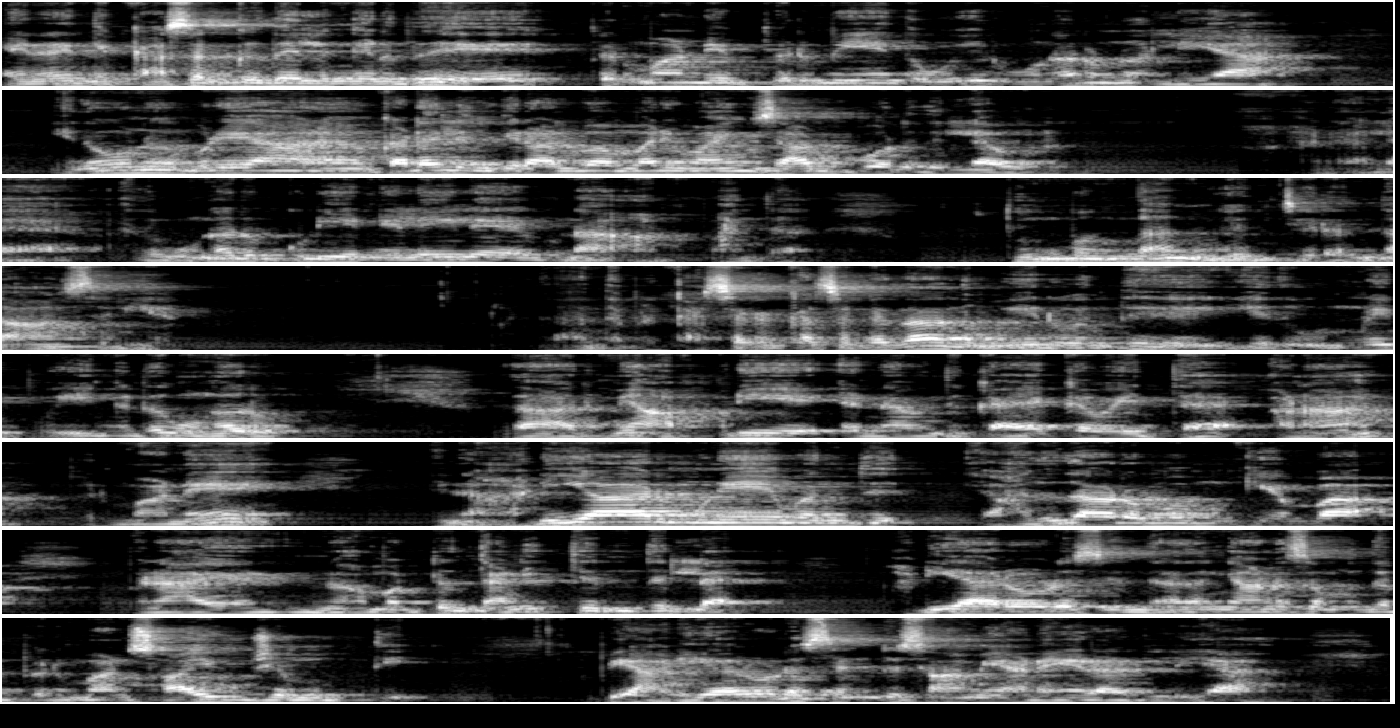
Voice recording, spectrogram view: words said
ஏன்னா இந்த கசக்குதலுங்கிறது பெருமானுடைய பெருமையை இந்த உயிர் உணரணும் இல்லையா? ஏதோ ஒன்று அப்படியே கடையில் விற்கிற அல்வா மாதிரி வாங்கி சாப்பிட்டு போகிறது இல்லை அவர். அதனால் அது உணரக்கூடிய நிலையில் எப்படின்னா அந்த துன்பம் தான் மிகச்சிறந்த ஆசிரியர். அந்த கசக்க கசக்க தான் அந்த உயிர் வந்து எது உண்மை பொய்ங்கிறது உணரும். அதான் அருமையாக அப்படியே என்னை வந்து கயக்க வைத்த. ஆனால் பெருமானே என்னை அடியார் முனே வந்து அதுதான் ரொம்ப முக்கியம்பா. இப்போ நான் நான் மட்டும் தனித்திருந்தில்லை. அடியாரோடு சேர்ந்து அதான் ஞானசம்பந்த பெருமான் சாயுஜ முக்தி அப்படியே அடியாரோடு சென்று சாமி அணையிறார் இல்லையா?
